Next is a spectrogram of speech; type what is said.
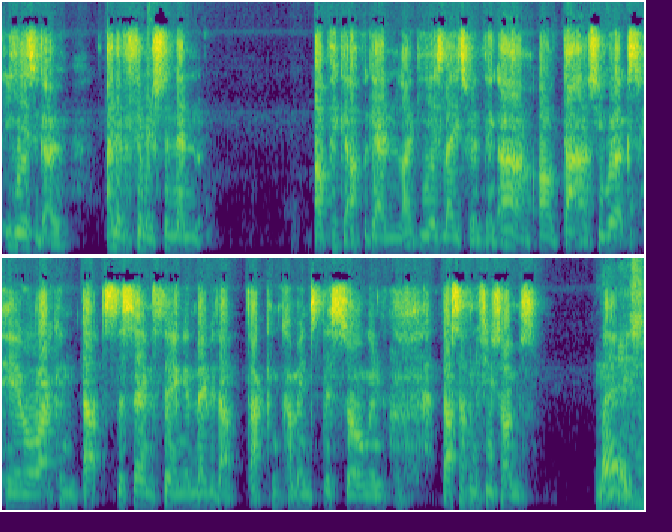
years ago, I never finished, and then I'll pick it up again like years later and think, ah, oh, that actually works here, or I can that's the same thing, and maybe that that can come into this song, and that's happened a few times. Nice.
